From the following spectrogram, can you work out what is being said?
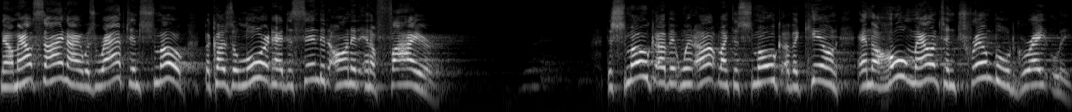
Now, Mount Sinai was wrapped in smoke because the Lord had descended on it in a fire. The smoke of it went up like the smoke of a kiln, and the whole mountain trembled greatly.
